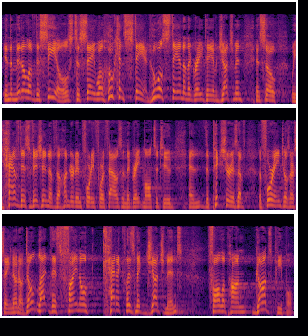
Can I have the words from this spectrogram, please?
in the middle of the seals to say, well, who can stand? Who will stand on the great day of judgment? And so we have this vision of the 144,000, the great multitude. And the picture is of the four angels are saying, no, no, don't let this final cataclysmic judgment fall upon God's people.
